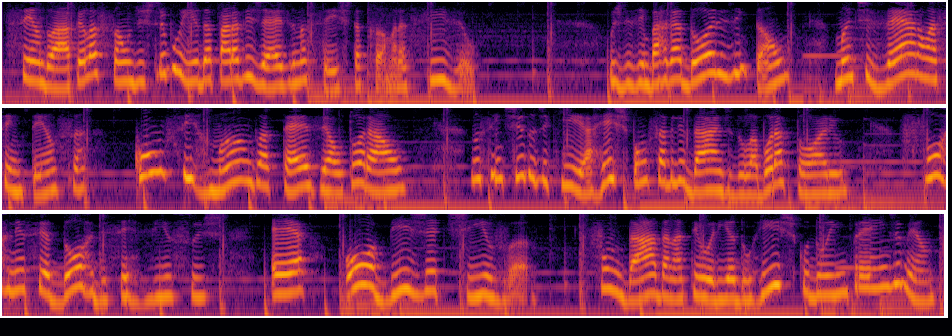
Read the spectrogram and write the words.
sendo a apelação distribuída para a 26ª Câmara Civil. Os desembargadores, então, mantiveram a sentença, confirmando a tese autoral, no sentido de que a responsabilidade do laboratório, fornecedor de serviços, é objetiva, fundada na teoria do risco do empreendimento,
